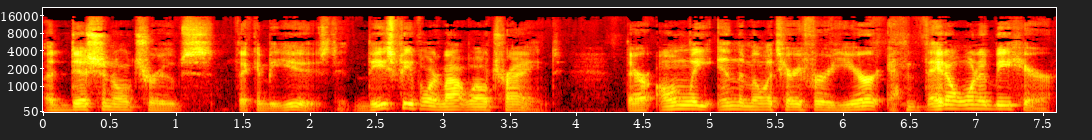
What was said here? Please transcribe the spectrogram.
additional troops that can be used. These people are not well trained. They're only in the military for a year and they don't want to be here.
